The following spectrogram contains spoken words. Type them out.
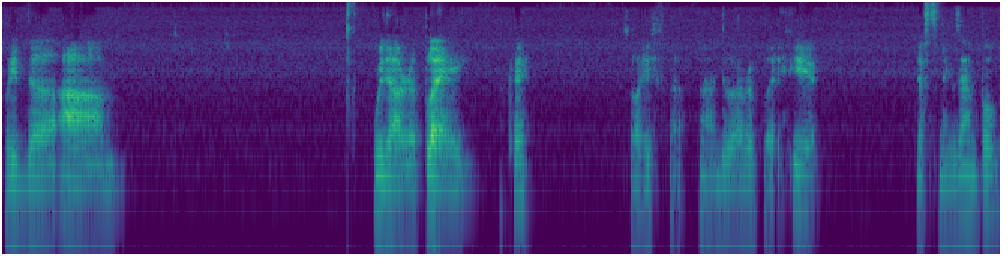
with the um, with our replay. Okay. So if uh, I do a replay here, just an example,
